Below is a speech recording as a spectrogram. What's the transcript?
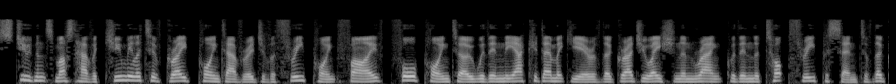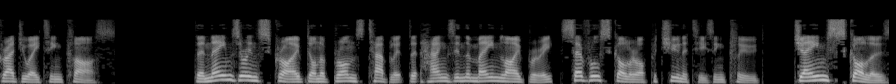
students must have a cumulative grade point average of a 3.5, 4.0 within the academic year of their graduation and rank within the top 3% of their graduating class. Their names are inscribed on a bronze tablet that hangs in the main library. Several scholar opportunities include James Scholars,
